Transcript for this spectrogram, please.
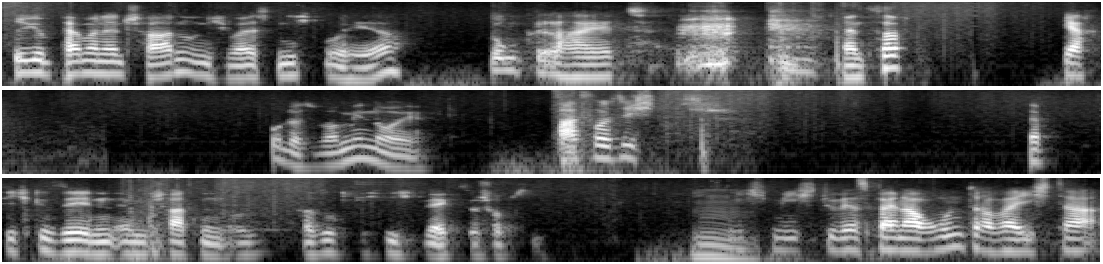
Ich kriege permanent Schaden und ich weiß nicht woher. Dunkelheit. Ernsthaft? Ja. Oh, das war mir neu. Fahr Vorsicht. Ich habe dich gesehen im Schatten und versucht dich nicht wegzuschubsen. Hm. Nicht mich, du wärst beinahe runter, weil ich da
